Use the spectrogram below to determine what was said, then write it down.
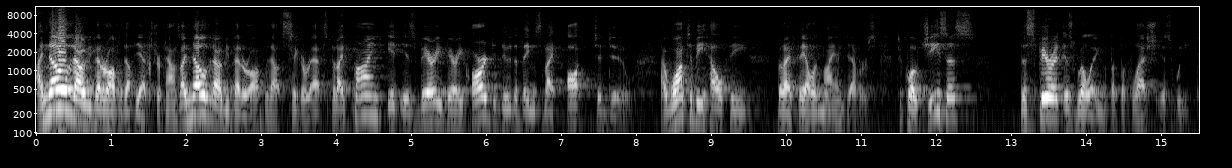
I know that I would be better off without the extra pounds. I know that I would be better off without cigarettes, but I find it is very, very hard to do the things that I ought to do. I want to be healthy, but I fail in my endeavors. To quote Jesus, the spirit is willing, but the flesh is weak.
